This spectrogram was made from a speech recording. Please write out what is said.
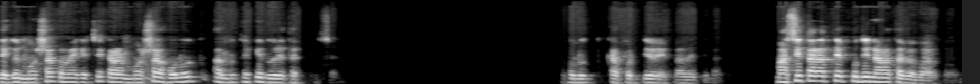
দেখবেন মশা কমে গেছে, কারণ মশা হলুদ আলু থেকে দূরে থাকতে চায় হলুদ কাপড় দিয়ে একলা দিতে পারে। মাছি তাড়াতে পুদিনা পাতা ব্যবহার করুন।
